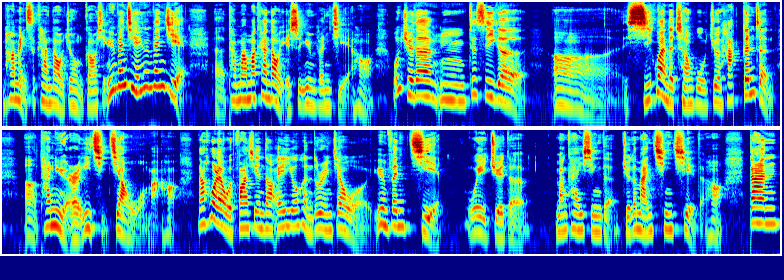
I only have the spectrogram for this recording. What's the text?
他每次看到我就很高兴，韵芬姐，韵芬姐。呃，他妈妈看到也是韵芬姐哈。我觉得嗯，这是一个。呃，习惯的称呼，就是他跟着呃他女儿一起叫我嘛，哈。那后来我发现到，哎，有很多人叫我运芬姐，我也觉得蛮开心的，觉得蛮亲切的，哈。当然，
